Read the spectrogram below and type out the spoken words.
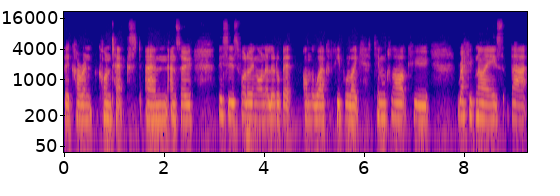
the current context. Um, and so this is following on a little bit on the work of people like Tim Clark, who recognize that,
